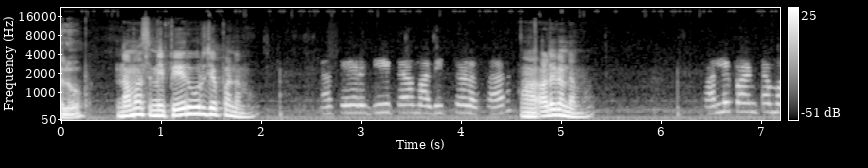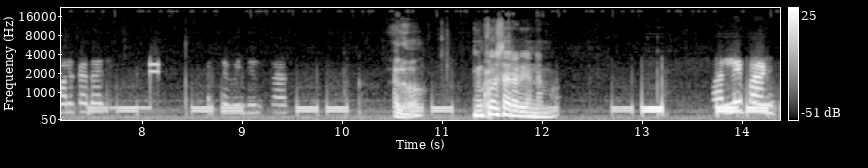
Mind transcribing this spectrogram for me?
హలో. నమస్తే మీ పేరు ఊరు చెప్పండి అమ్మ. నా పేరు గీత మాది ఇచ్చాడు సార్. ఆ, అడగండి అమ్మ. పల్లి పంట మొలక హలో. ఇంకోసారి అడగండి అమ్మ పల్లి పంట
